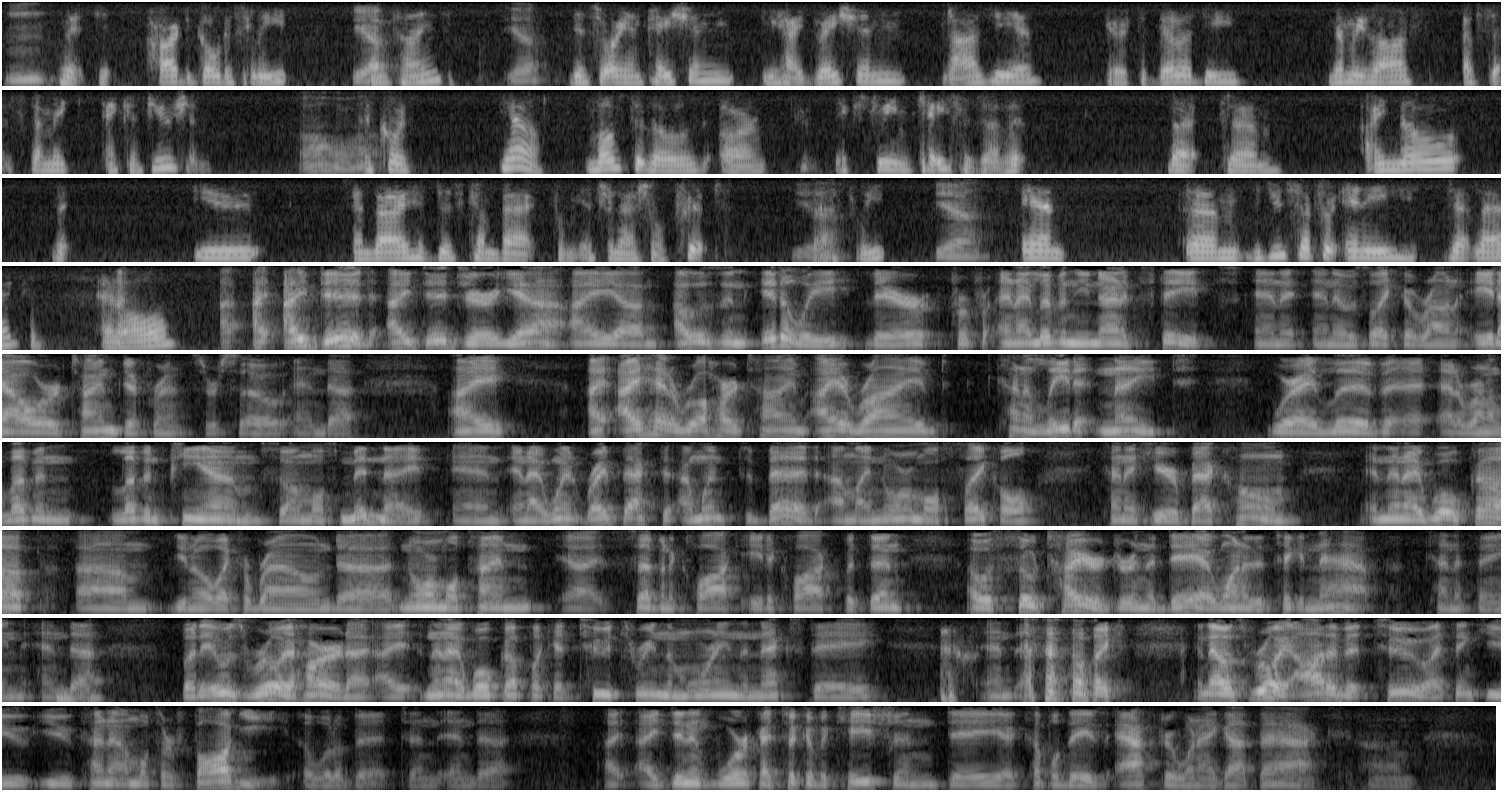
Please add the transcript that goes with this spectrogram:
Mm. which is hard to go to sleep Yeah. sometimes, Yeah. disorientation, dehydration, nausea, irritability, memory loss, upset stomach, and confusion. Oh, wow. Of course, yeah, most of those are extreme cases of it, but um, I know that you and I have just come back from international trips Yeah. last week, Yeah. and um, did you suffer any jet lag at I- all? I, I did. I did, Jerry. Yeah. I um I was in Italy there for, for and I live in the United States and it and it was like around 8 hour time difference or so and uh I I I had a real hard time. I arrived kind of late at night where I live at, at around 11 11 p.m. so almost midnight and and I went right back to I went to bed on my normal cycle kind of here back home and then I woke up um you know like around uh normal time uh seven o'clock eight o'clock but then I was so tired during the day I wanted to take a nap kind of thing and uh but it was really hard. I, I and then I woke up like at two three in the morning the next day and like and I was really out of it too. I think you you kind of almost are foggy a little bit and and uh I, I didn't work. I took a vacation day a couple days after when I got back, um,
